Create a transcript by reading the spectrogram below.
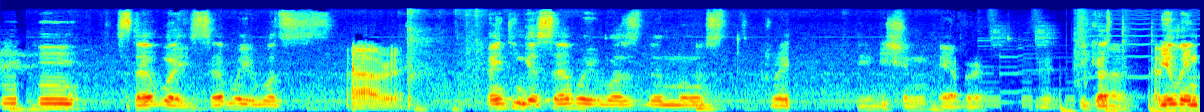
Mm-hmm. Subway. Subway was. All right. Painting a subway was the most crazy mission ever because oh, feeling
